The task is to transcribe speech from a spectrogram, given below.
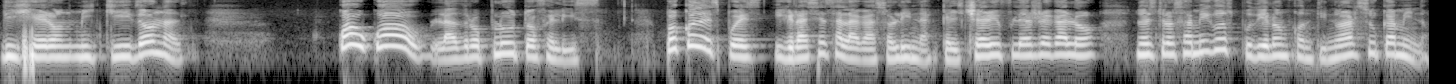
Dijeron Mickey y Donald. ¡Guau, guau! ladró Pluto feliz. Poco después, y gracias a la gasolina que el sheriff les regaló, nuestros amigos pudieron continuar su camino.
